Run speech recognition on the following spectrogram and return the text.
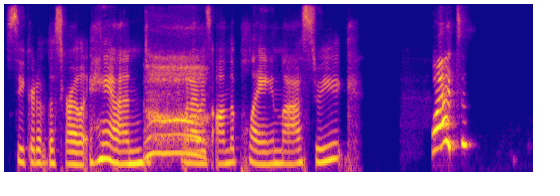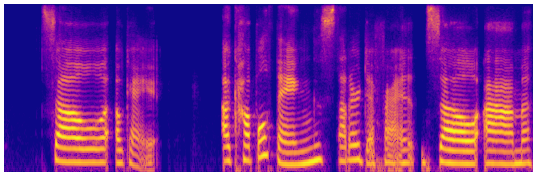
Secret of the Scarlet Hand when I was on the plane last week. what? So, okay, a couple things that are different. So, um,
